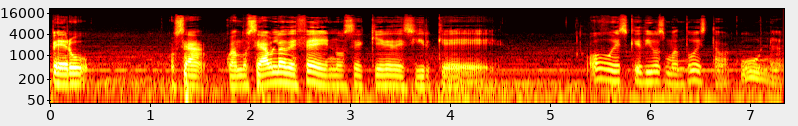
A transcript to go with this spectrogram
Pero, o sea, cuando se habla de fe, no se quiere decir que, oh, es que Dios mandó esta vacuna.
